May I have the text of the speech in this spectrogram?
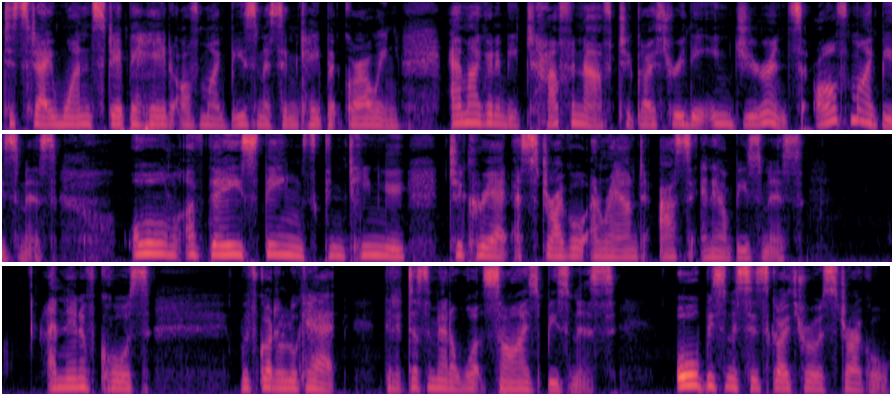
to stay one step ahead of my business and keep it growing? Am I going to be tough enough to go through the endurance of my business? All of these things continue to create a struggle around us and our business. And then, of course, we've got to look at that it doesn't matter what size business all businesses go through a struggle.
